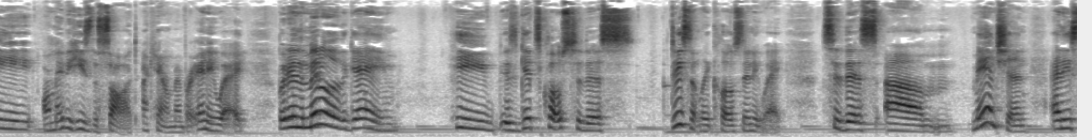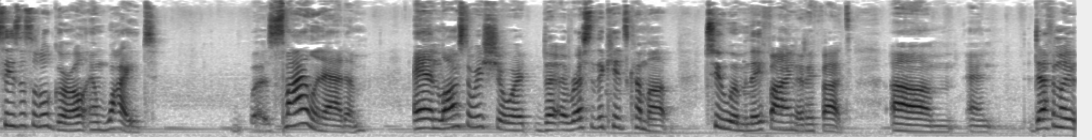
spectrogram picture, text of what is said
he, or maybe he's the sought. I can't remember. Anyway, but in the middle of the game, he is gets close to this, decently close anyway, to this um, mansion. And he sees this little girl in white uh, smiling at him and long story short, the rest of the kids come up to him and they find Rifat. Um, and definitely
